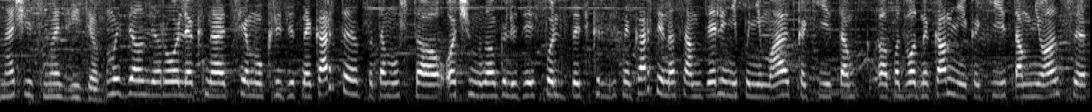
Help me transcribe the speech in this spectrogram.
начали снимать видео. Мы сделали ролик на тему кредитной карты, потому что очень много людей используют эти кредитные карты и на самом деле не понимают, какие там э, подводные камни и какие там нюансы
